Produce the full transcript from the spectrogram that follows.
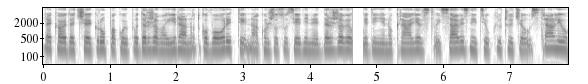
rekao je da će grupa koju podržava Iran odgovoriti nakon što su Sjedinjene države, Ujedinjeno kraljevstvo i saveznici, uključujući Australiju,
